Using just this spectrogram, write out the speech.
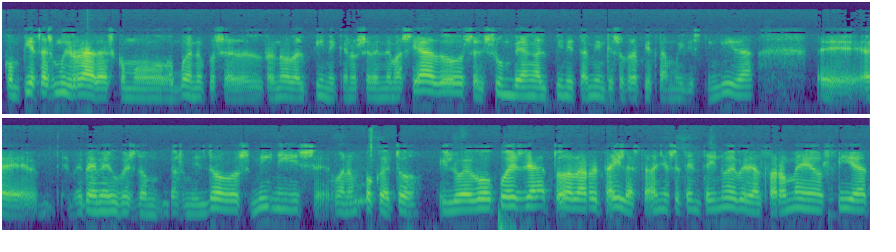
con piezas muy raras como bueno pues el Renault Alpine que no se ven demasiados el Sunbeam Alpine también que es otra pieza muy distinguida eh, eh, BMWs 2002 Minis eh, bueno un poco de todo. Y luego pues ya toda la retail hasta el año 79 de Alfa Romeo Fiat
